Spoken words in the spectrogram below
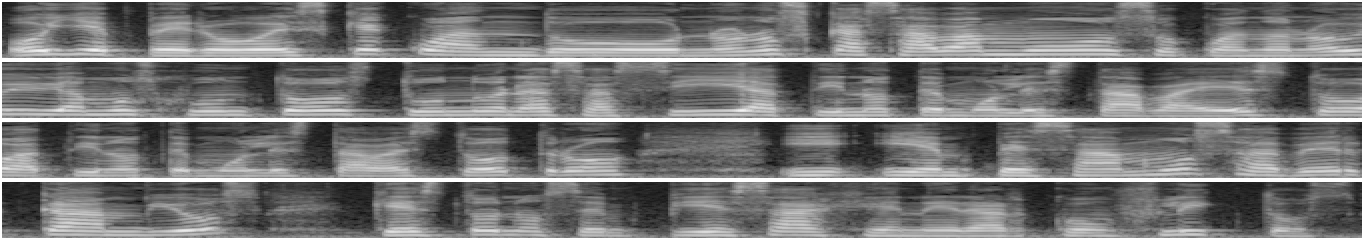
Oye, pero es que cuando no nos casábamos o cuando no vivíamos juntos, tú no eras así, a ti no te molestaba esto, a ti no te molestaba esto otro, y, y empezamos a ver cambios que esto nos empieza a generar conflictos.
